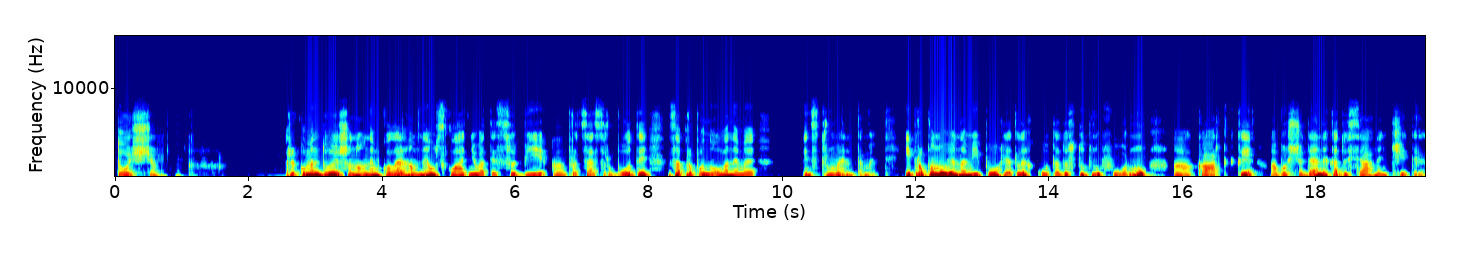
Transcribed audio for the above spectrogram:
тощо. Рекомендую шановним колегам не ускладнювати собі процес роботи запропонованими інструментами. І пропоную, на мій погляд, легку та доступну форму картки або щоденника досягнень вчителя.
